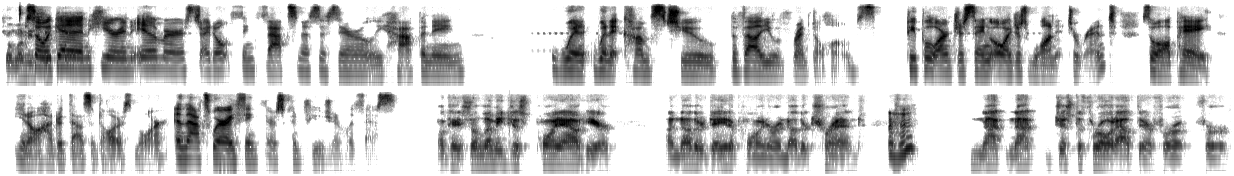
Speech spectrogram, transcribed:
So, let me so again, here in Amherst, I don't think that's necessarily happening when, when it comes to the value of rental homes. People aren't just saying, oh, I just want it to rent. So I'll pay you know, $100,000 more. And that's where I think there's confusion with this. Okay, so let me just point out here another data point or another trend. Mm-hmm. Not not just to throw it out there for for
